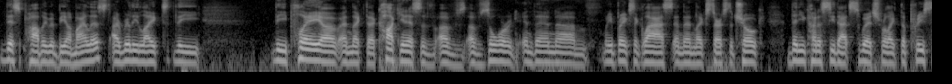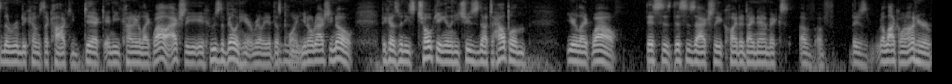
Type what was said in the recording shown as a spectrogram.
this probably would be on my list. I really liked the the play of and like the cockiness of of, of Zorg, and then um, when he breaks the glass and then like starts to choke, then you kind of see that switch where like the priest in the room becomes the cocky dick, and you kind of like, wow, actually, who's the villain here? Really, at this point, you don't actually know, because when he's choking and then he chooses not to help him, you're like, wow, this is this is actually quite a dynamics of of there's a lot going on here.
